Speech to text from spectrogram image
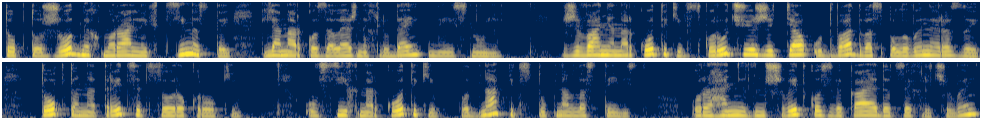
Тобто жодних моральних цінностей для наркозалежних людей не існує. Вживання наркотиків скорочує життя у 2-2,5 рази, тобто на 30-40 років. У всіх наркотиків одна підступна властивість. Організм швидко звикає до цих речовин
